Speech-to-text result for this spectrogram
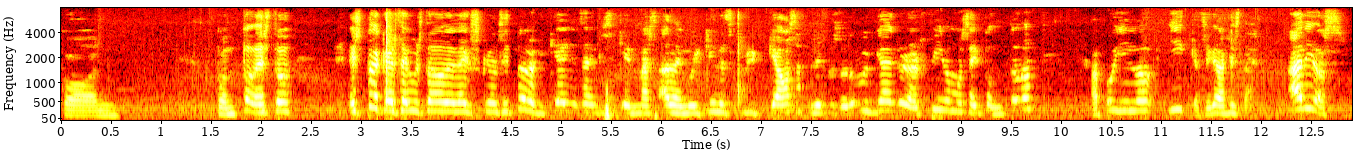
con. Con todo esto. Espero que les haya gustado de Next y todo lo que quieran. Ya saben que si quieren más Alan Wake, que vamos a pelear con Ganger. Al fin vamos a ir con todo. Apóyenlo y que siga la fiesta. ¡Adiós!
